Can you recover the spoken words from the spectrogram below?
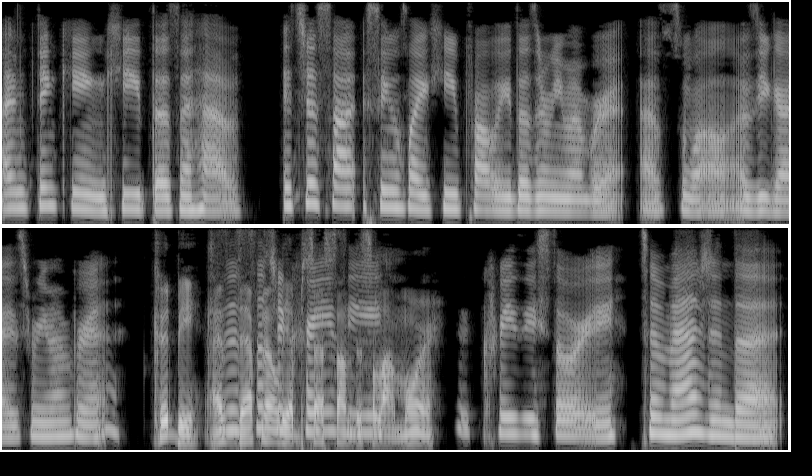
I'm thinking he doesn't have. It just so- seems like he probably doesn't remember it as well as you guys remember it. Could be. Such definitely a obsessed on this a lot more. Crazy story. To imagine that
